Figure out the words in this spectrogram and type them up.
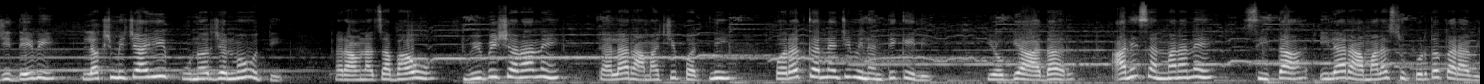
जी देवी लक्ष्मीच्याही पुनर्जन्म होती. रावणाचा भाऊ विभीषणाने त्याला रामाची पत्नी परत करण्याची विनंती केली. योग्य आधार आणि सन्मानाने सीता हिला रामाला सुपूर्द करावी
